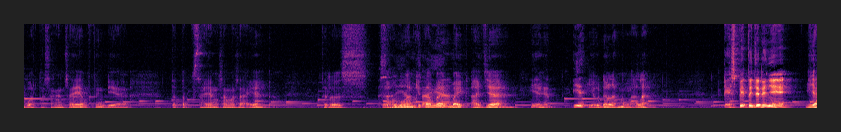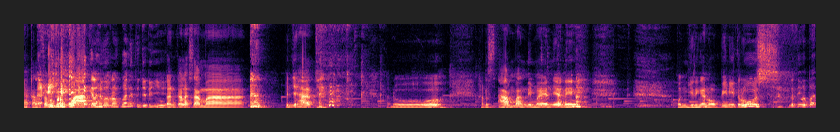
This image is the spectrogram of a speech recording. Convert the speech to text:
buat pasangan saya. Yang penting dia tetap sayang sama saya. Terus eh, Sayang, hubungan kita baik-baik aja. Iya kan? Iya. ya udahlah mengalah. Kayak SP itu jadinya ya. Iya kalah sama perempuan Kalah sama perempuan itu jadinya. bukan kalah sama penjahat aduh harus aman nih mainnya nih penggiringan opini terus Berarti Bapak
